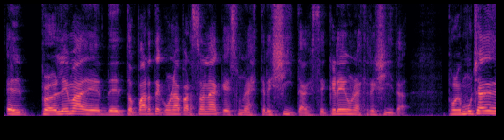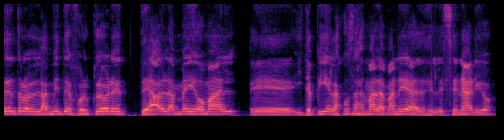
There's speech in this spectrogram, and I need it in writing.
el problema de, toparte con una persona que es una estrellita, que se cree una estrellita. Porque muchas veces dentro del ambiente de folclore te hablan medio mal eh, y te piden las cosas de mala manera desde el escenario.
